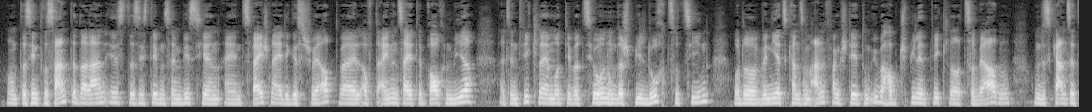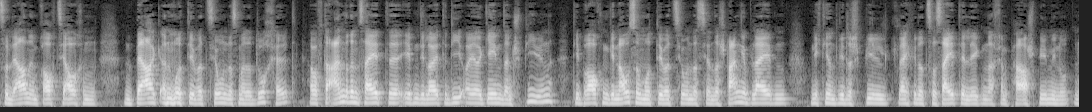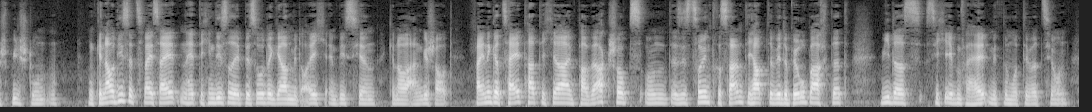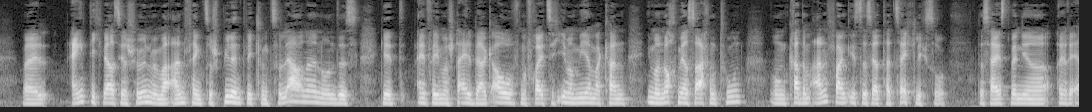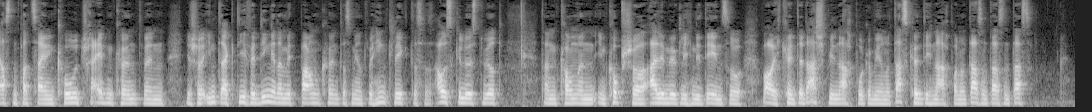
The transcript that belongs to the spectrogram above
Und das Interessante daran ist, das ist eben so ein bisschen ein zweischneidiges Schwert, weil auf der einen Seite brauchen wir als Entwickler Motivation, um das Spiel durchzuziehen. Oder wenn ihr jetzt ganz am Anfang steht, um überhaupt Spielentwickler zu werden, um das Ganze zu lernen, braucht es ja auch einen, einen, Berg an Motivation, dass man da durchhält. Aber auf der anderen Seite eben die Leute, die euer Game dann spielen, die brauchen genauso Motivation, dass sie an der Stange bleiben und nicht irgendwie das Spiel gleich wieder zur Seite legen nach ein paar Spielminuten, Spielstunden. Und genau diese zwei Seiten hätte ich in dieser Episode gern mit euch ein bisschen genauer angeschaut. Vor einiger Zeit hatte ich ja ein paar Workshops und es ist so interessant, ich habe da wieder beobachtet, wie das sich eben verhält mit der Motivation. Weil eigentlich wäre es ja schön, wenn man anfängt zur Spielentwicklung zu lernen und es geht einfach immer steil bergauf, man freut sich immer mehr, man kann immer noch mehr Sachen tun und gerade am Anfang ist das ja tatsächlich so. Das heißt, wenn ihr eure ersten paar Zeilen Code schreiben könnt, wenn ihr schon interaktive Dinge damit bauen könnt, dass man irgendwo hinklickt, dass das ausgelöst wird, dann kommen im Kopf schon alle möglichen Ideen, so, wow, ich könnte das Spiel nachprogrammieren und das könnte ich nachbauen und das und das und das.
